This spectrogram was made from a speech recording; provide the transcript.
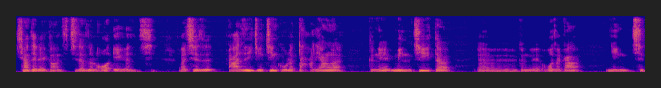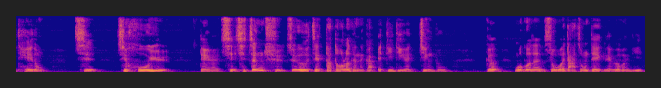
相对来讲其实是老晚个事体，而且是也是已经经过了大量个搿眼民间的呃搿眼学者家人去推动，去去呼吁，对个，去去争取，最后再得到了搿能介一点点个进步。搿我觉着社会大众对搿个问题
